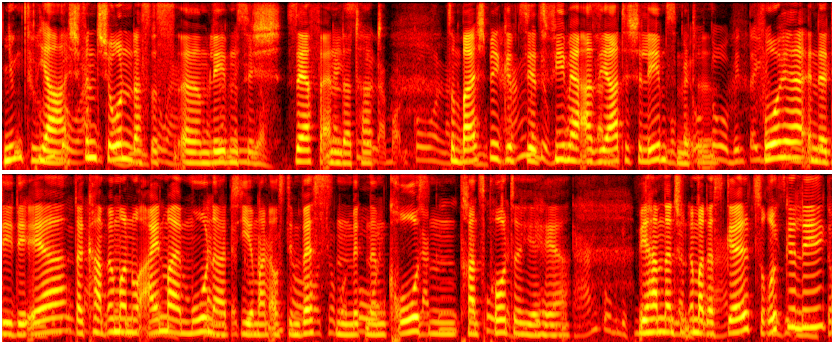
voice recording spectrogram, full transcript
những thứ Ja, ich finde schon, dass das ähm, Leben sich sehr verändert hat. Zum Beispiel gibt es jetzt viel mehr asiatische Lebensmittel. Vorher in der DDR, da kam immer nur einmal im Monat jemand aus dem Westen mit einem großen Transporter hierher. Wir haben dann schon immer das Geld zurückgelegt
